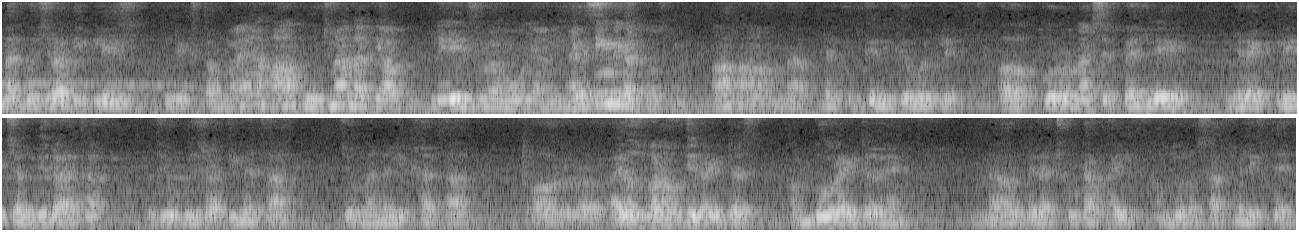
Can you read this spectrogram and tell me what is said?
मैं गुजराती प्लेज लिखता हूँ। मैं हाँ पूछना था कि आप प्लेज में हो या नहीं। Yes, एक्टिंग भी. करते हो उसमें। हाँ हाँ मैं अपने खुद के लिखे हुए प्ले कोरोना से पहले मेरा एक प्ले चल भी रहा था जो गुजराती में था जो मैंने लिखा था। और I was one of the writers हम दो राइटर हैं मैं और मेरा छोटा भाई हम दोनों साथ में लिखते हैं।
